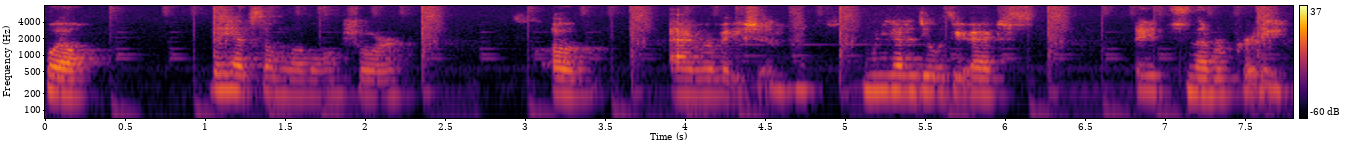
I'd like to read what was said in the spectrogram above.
well, they have some level, I'm sure, of aggravation. When you got to deal with your ex, it's never pretty.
